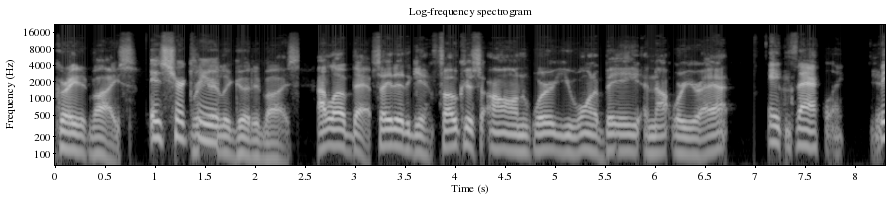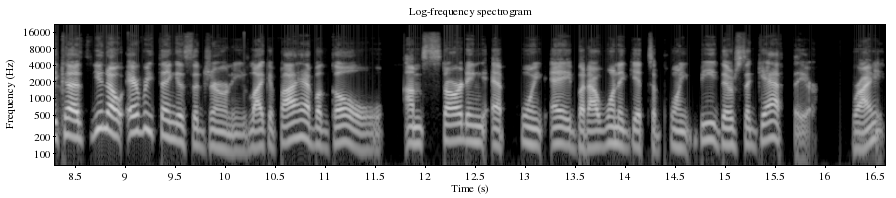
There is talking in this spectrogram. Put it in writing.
Great advice. It sure can. Really good advice. I love that. Say that again. Focus on where you want to be and not where you're at. Exactly. Yeah. Because, you know, everything is a journey. Like if I have a goal, I'm starting at point A, but I want to get to point B, there's a gap there, right?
